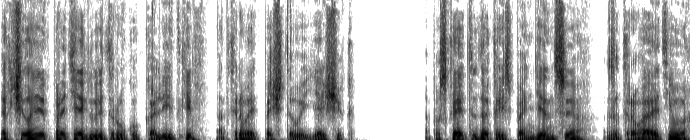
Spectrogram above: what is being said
как человек протягивает руку к калитке, открывает почтовый ящик, опускает туда корреспонденцию, закрывает его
